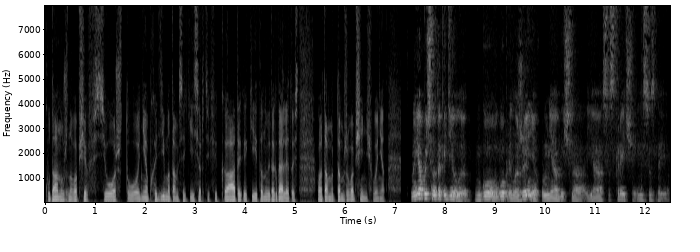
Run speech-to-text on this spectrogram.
куда нужно вообще все, что необходимо, там всякие сертификаты какие-то, ну и так далее, то есть вот там, там же вообще ничего нет. Ну, я обычно так и делаю. В Go, в Go приложениях у меня обычно я со Scratch и создаю.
